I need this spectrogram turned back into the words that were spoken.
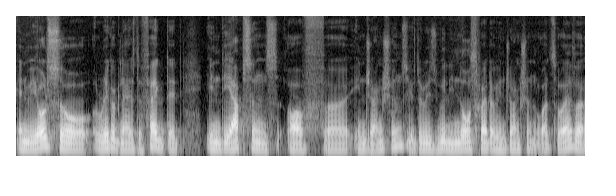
And we also recognize the fact that in the absence of injunctions, if there is really no threat of injunction whatsoever,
